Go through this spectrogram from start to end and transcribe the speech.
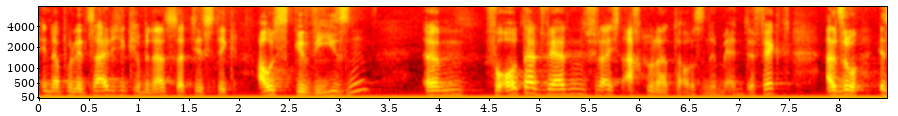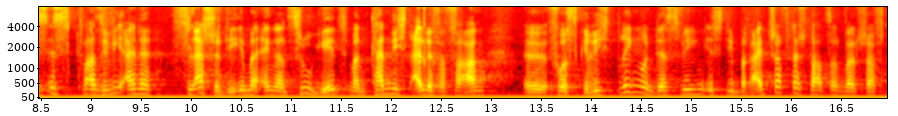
in der polizeilichen Kriminalstatistik ausgewiesen. Ähm, verurteilt werden vielleicht 800.000 im Endeffekt. Also es ist quasi wie eine Flasche, die immer enger zugeht. Man kann nicht alle Verfahren äh, vors Gericht bringen und deswegen ist die Bereitschaft der Staatsanwaltschaft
